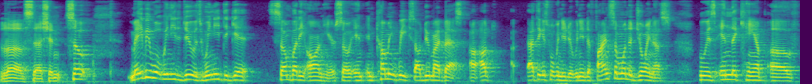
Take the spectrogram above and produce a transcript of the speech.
love session. So maybe what we need to do is we need to get somebody on here. So in, in coming weeks, I'll do my best. I'll, I'll, I think it's what we need to do. We need to find someone to join us who is in the camp of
